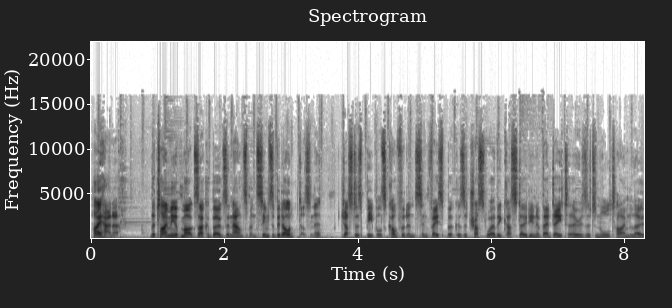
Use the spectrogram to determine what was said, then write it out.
Hi, Hannah. The timing of Mark Zuckerberg's announcement seems a bit odd, doesn't it? Just as people's confidence in Facebook as a trustworthy custodian of their data is at an all time low.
